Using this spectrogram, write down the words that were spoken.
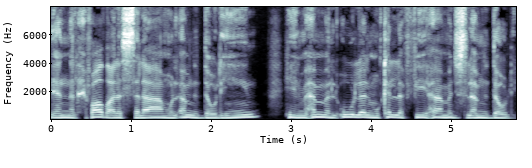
لأن الحفاظ على السلام والأمن الدوليين هي المهمة الأولى المكلف فيها مجلس الأمن الدولي.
